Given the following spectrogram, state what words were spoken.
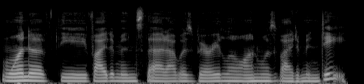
One of the vitamins that I was very low on was vitamin D.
